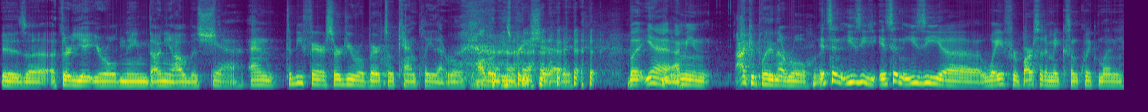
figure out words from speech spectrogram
is a 38 year old named Dani Alves. Yeah, and to be fair, Sergi Roberto can play that role, although he's pretty shit at it. But yeah, I mean, I could play in that role. it's an easy it's an easy uh, way for Barca to make some quick money.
